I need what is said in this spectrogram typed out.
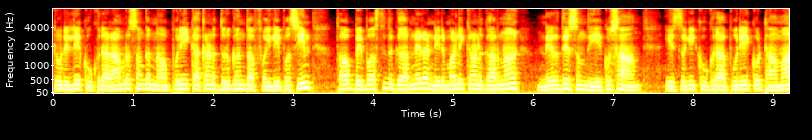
टोलीले कुखुरा राम्रोसँग नपुर्याएका कारण दुर्गन्ध फैलिएपछि थप व्यवस्थित गर्ने र निर्मलीकरण गर्न निर्देशन दिएको छ। यसअघि कुखुरा पुर्याएको ठाउँमा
